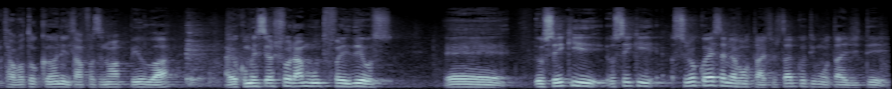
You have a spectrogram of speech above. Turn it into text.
eu estava tocando, ele estava fazendo um apelo lá. Aí eu comecei a chorar muito. Falei, Deus, é, eu sei que eu sei que o Senhor conhece a minha vontade. O Senhor sabe que eu tenho vontade de ter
